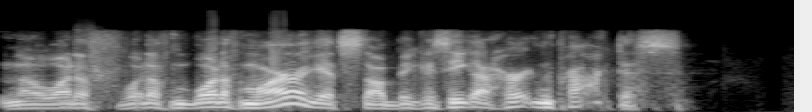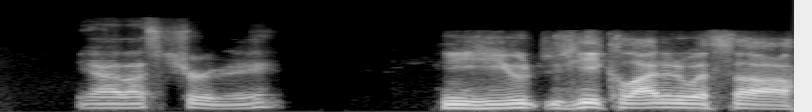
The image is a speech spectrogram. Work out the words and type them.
No, what if what if what if Marner gets snubbed because he got hurt in practice? yeah, that's true, eh? He he, he collided with uh,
